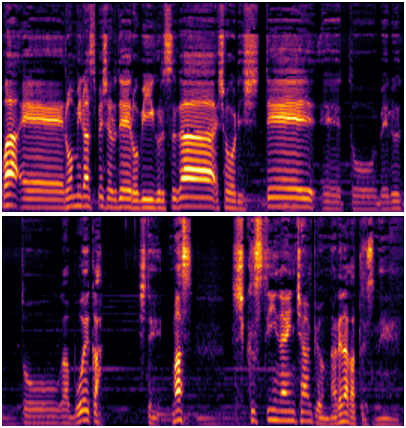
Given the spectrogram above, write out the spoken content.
は、えー、ロミラスペシャルでロビーグルスが勝利して、えっ、ー、と、ベルトが防衛かしてます。69チャンピオンになれなかったですね。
